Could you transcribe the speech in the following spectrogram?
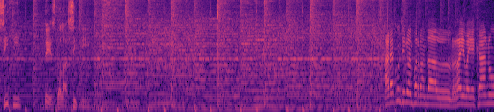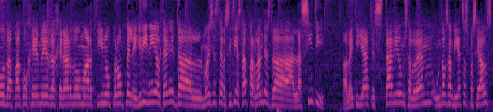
City des de la City. Ara continuem parlant del Rayo Vallecano, de Paco Gémez, de Gerardo Martino, però Pellegrini, el tècnic del Manchester City, està parlant des de la City, a l'Etihad Stadium. Saludem un dels enviats especials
